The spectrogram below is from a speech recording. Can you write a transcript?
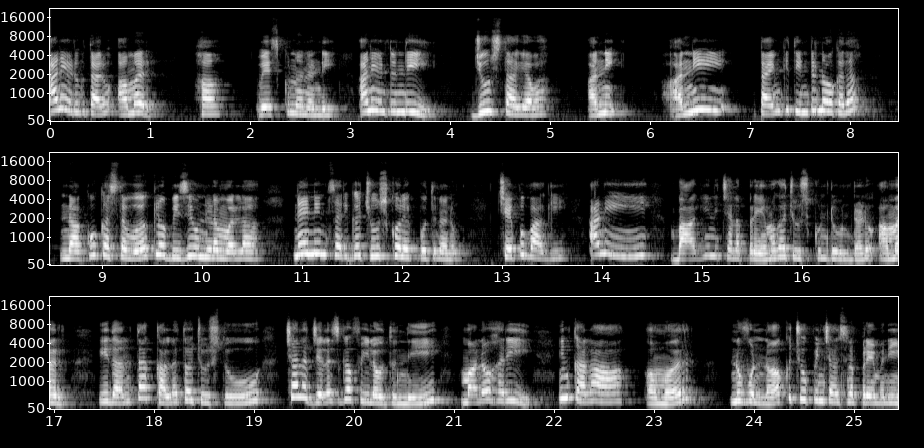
అని అడుగుతారు అమర్. హా వేసుకున్నానండి. అని అంటుంది. జ్యూస్ తాగావా? అన్నీ అన్నీ టైంకి తింటున్నావు కదా? నాకు కాస్త వర్క్లో బిజీ ఉండడం వల్ల నేను నేను సరిగ్గా చూసుకోలేకపోతున్నాను. చెప్పు బాగి అని బాగిని చాలా ప్రేమగా చూసుకుంటూ ఉంటాడు అమర్. ఇదంతా కళ్ళతో చూస్తూ చాలా జెలస్గా ఫీల్ అవుతుంది మనోహరి. ఇంకలా అమర్ నువ్వు నాకు చూపించాల్సిన ప్రేమని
